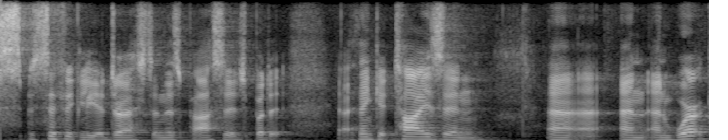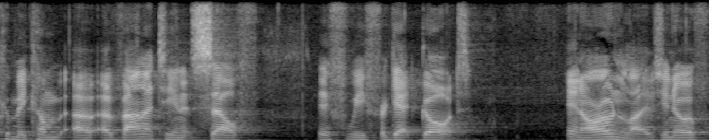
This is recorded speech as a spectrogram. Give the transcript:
specifically addressed in this passage, but it, I think it ties in. Uh, and, and work can become a, a, vanity in itself if we forget God in our own lives. You know, if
